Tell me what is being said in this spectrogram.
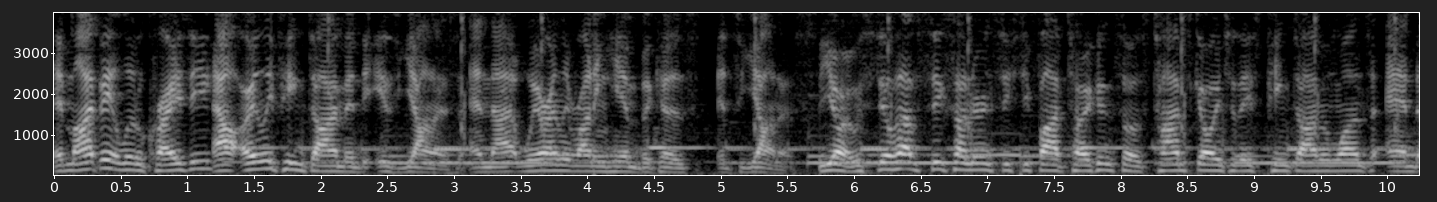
it might be a little crazy. Our only pink diamond is Giannis, and that we're only running him because it's Giannis. Yo, we still have 665 tokens, so it's time to go into these pink diamond ones. And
